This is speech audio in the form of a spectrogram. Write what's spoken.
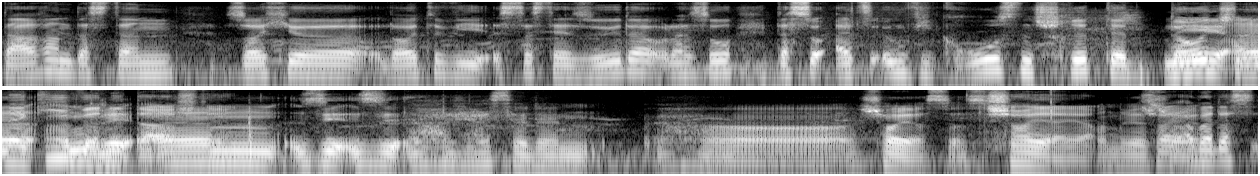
daran, dass dann solche Leute wie, ist das der Söder oder so, das so als irgendwie großen Schritt der deutschen Nee, äh, Energiewende André, darstellen. Ähm, sie, sie, ah, wie heißt der denn? Ah, Scheuer ist das. Scheuer, ja. Andreas Scheuer. Scheuer. Aber das,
